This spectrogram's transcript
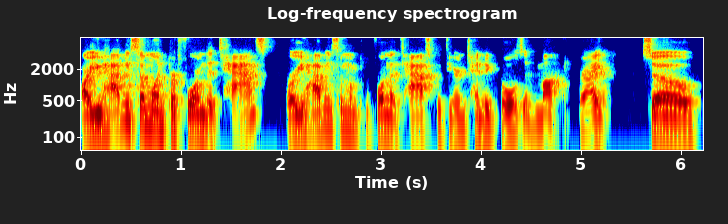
are you having someone perform the task or are you having someone perform the task with your intended goals in mind, right? So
